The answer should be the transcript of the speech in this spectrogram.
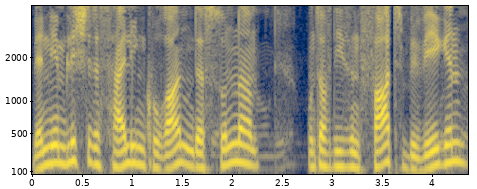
wenn wir im Lichte des heiligen Koran und der Sunnah uns auf diesen Pfad bewegen,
